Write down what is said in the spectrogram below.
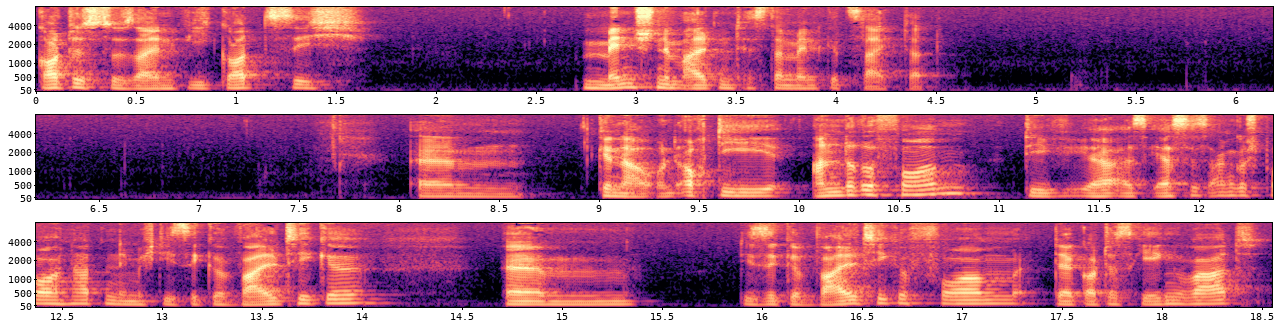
Gottes zu sein, wie Gott sich Menschen im Alten Testament gezeigt hat. Ähm, genau, und auch die andere Form, die wir als erstes angesprochen hatten, nämlich diese gewaltige, ähm, diese gewaltige Form der Gottesgegenwart,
